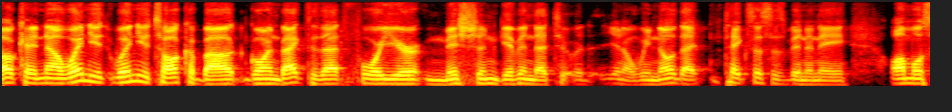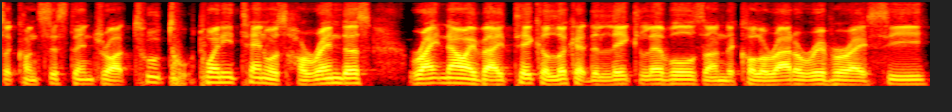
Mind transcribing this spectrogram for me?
Okay, now when you when you talk about going back to that four-year mission, given that you know we know that Texas has been in a almost a consistent drought. 2010 was horrendous. Right now, if I take a look at the lake levels on the Colorado River, I see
